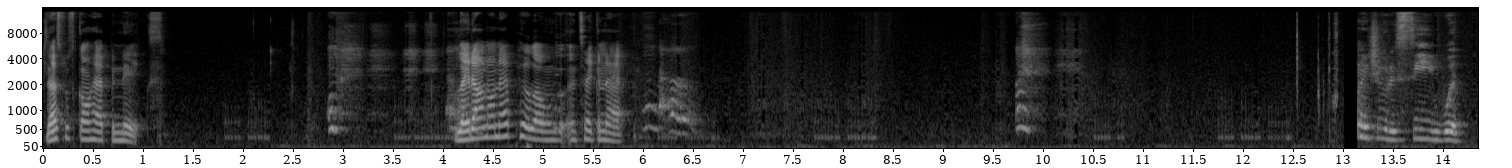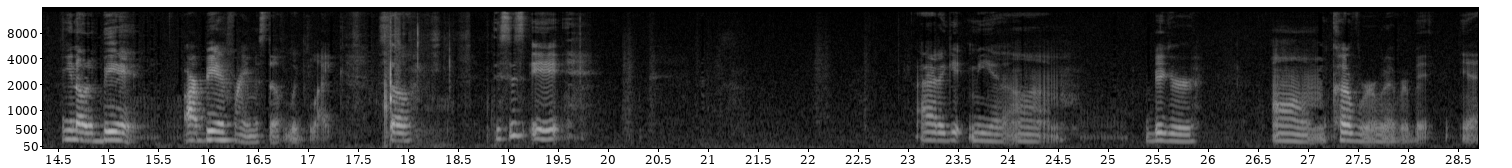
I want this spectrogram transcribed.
That's what's gonna happen next. Lay down on that pillow and, and take a nap. I want you to see what you know the bed, our bed frame and stuff looks like. So this is it. I had to get me a um bigger um cover or whatever, but yeah.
